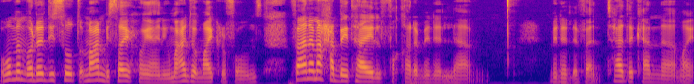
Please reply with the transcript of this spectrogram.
وهم already صوت ما عم بيصيحوا يعني وما عندهم microphones فأنا ما حبيت هاي الفقرة من ال من ال event هذا كان my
